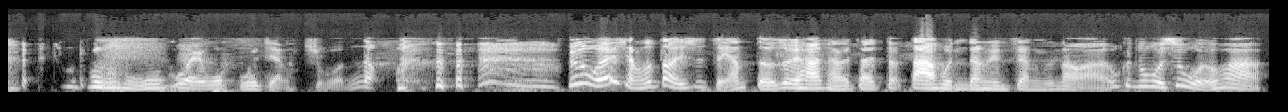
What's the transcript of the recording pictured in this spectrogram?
不会，我不会这样说。No，可是我在想说，到底是怎样得罪他才会在大婚当天这样子闹啊？如果是我的话，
